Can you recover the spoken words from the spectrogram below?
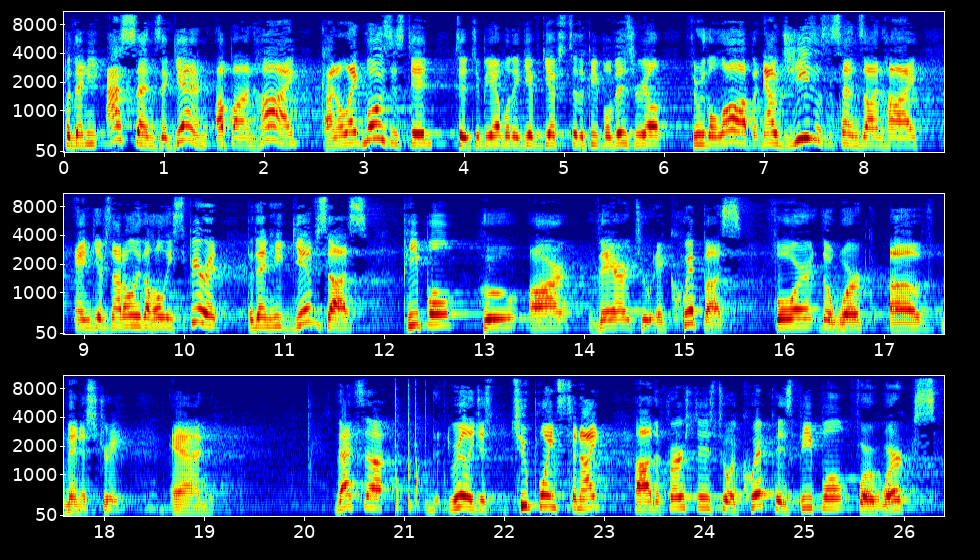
but then he ascends again up on high, kind of like Moses did to, to be able to give gifts to the people of Israel through the law. But now Jesus ascends on high and gives not only the Holy Spirit, but then he gives us people who are there to equip us for the work of ministry. And that's uh, really just two points tonight. Uh, the first is to equip his people for works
